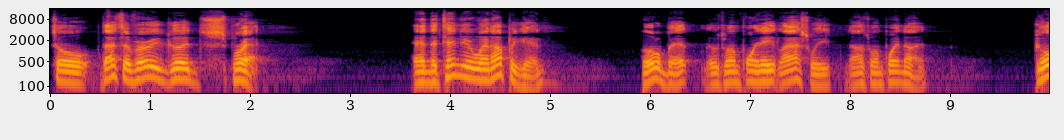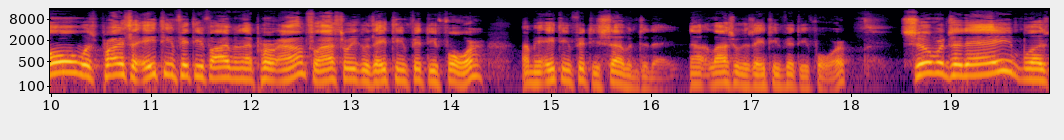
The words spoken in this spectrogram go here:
So that's a very good spread. And the 10 year went up again a little bit. It was 1.8 last week. Now it's 1.9. Gold was priced at 1855 per ounce. Last week was 1854. I mean 1857 today. Now last week was 1854. Silver today was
